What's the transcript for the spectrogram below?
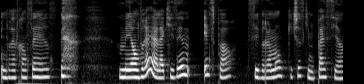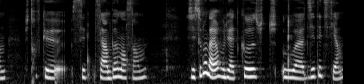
une vraie française. Mais en vrai, la cuisine et le sport, c'est vraiment quelque chose qui me passionne. Je trouve que c'est un bon ensemble. J'ai souvent d'ailleurs voulu être coach ou euh, diététicienne.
